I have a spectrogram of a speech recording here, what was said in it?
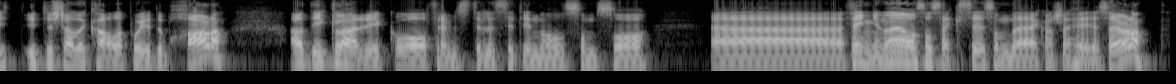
ytterst radikale på YouTube har, da, er at de klarer ikke å fremstille sitt innhold som så eh, fengende og så sexy som det kanskje høyresida gjør. da.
